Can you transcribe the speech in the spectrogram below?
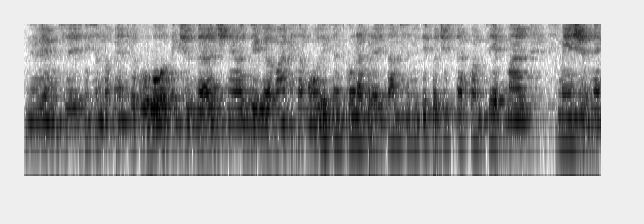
ne vem, jaz nisem noben zagovornik še zdaleč ne od tega Maxa Molica in tako naprej, sam se mi zdi pa čist ta koncept mal smešen. Ne?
